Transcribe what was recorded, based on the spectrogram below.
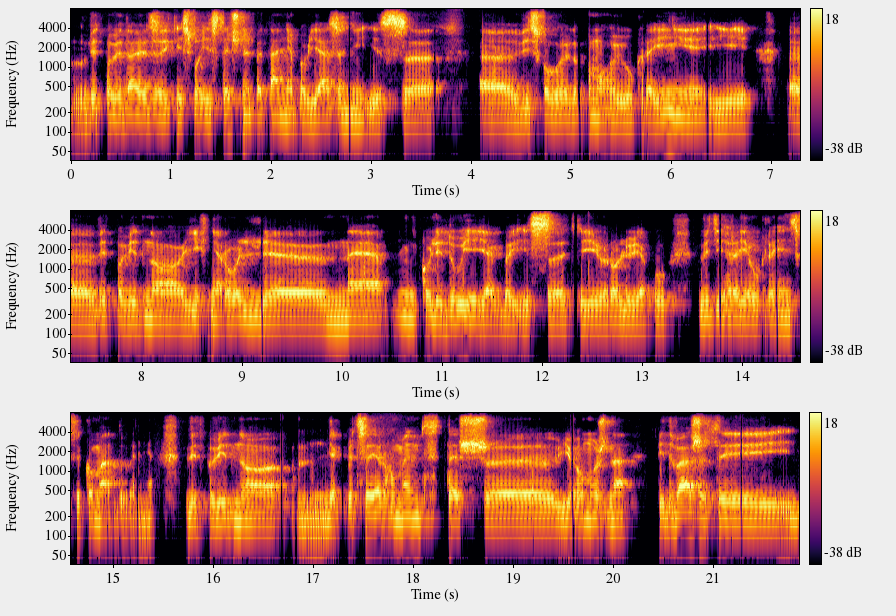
відповідають за якісь логістичні питання пов'язані із Е, військовою допомогою Україні, і е, відповідно їхня роль е, не колідує, якби із тією ролью, яку відіграє українське командування. Відповідно, якби цей аргумент теж його можна підважити,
